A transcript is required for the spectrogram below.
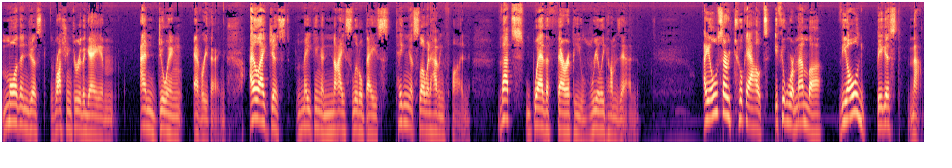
more than just rushing through the game and doing everything. I like just making a nice little base, taking it slow and having fun. That's where the therapy really comes in. I also took out, if you'll remember, the old biggest map.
